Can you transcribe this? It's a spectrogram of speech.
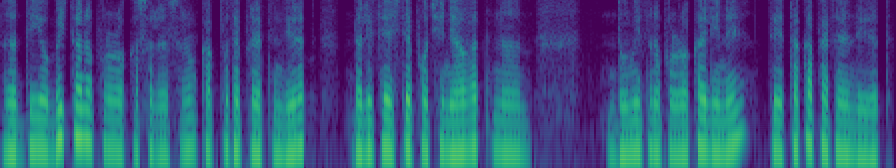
заради обичта на пророка Салесалам, както те претендират, дали те ще починяват на думите на пророка или не, те така претендират.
